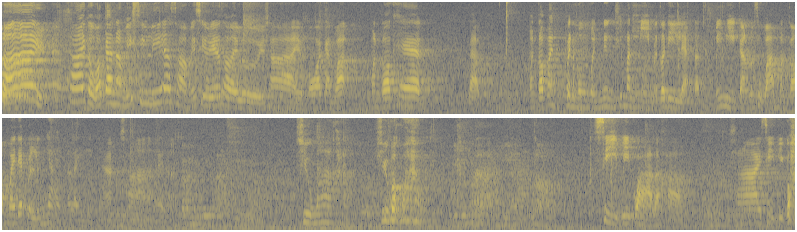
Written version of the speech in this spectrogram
ใช่ใช่แต่ว่ากันอะไม่ซีเรียสอะไม่ซีเรียสอะไรเลยใช่ เพราะว่ากันว่ามันก็แค่แบบมันก็เป็นเป็นโมเมนต์หนึ่งที่มันมีมันก็ดีแหละ แต่ถึงไม่มีกันรู้สึกว่ามันก็ไม่ได้เป็นเรื่องใหญ่อะไรอย่างเงี้ยใช่นะชิลมากค่ะ ชิลมากมากๆ สี่ปีกว่าแล้วค่ะ ใช่สี่ปีกว่า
